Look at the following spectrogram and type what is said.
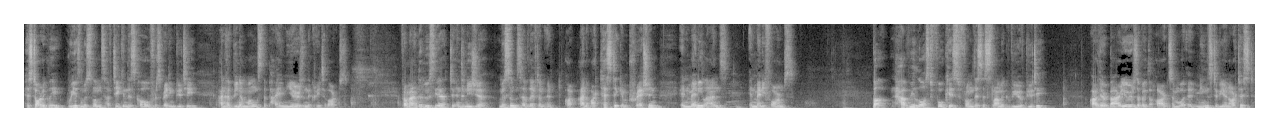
Historically, we as Muslims have taken this call for spreading beauty and have been amongst the pioneers in the creative arts. From Andalusia to Indonesia, Muslims have left an, an artistic impression in many lands, in many forms. But have we lost focus from this Islamic view of beauty? Are there barriers about the arts and what it means to be an artist?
